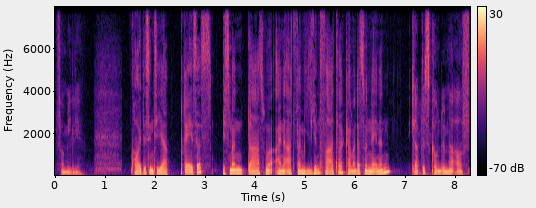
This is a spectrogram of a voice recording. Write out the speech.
Familie. Heute sind Sie ja Präses. Ist man da so eine Art Familienvater? Kann man das so nennen? Ich glaube, das kommt immer auf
